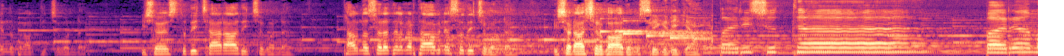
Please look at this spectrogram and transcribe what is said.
എന്ന് പ്രാർത്ഥിച്ചുകൊണ്ട് ഈശോയെ സ്തുതിച്ചാരാധിച്ചുകൊണ്ട് താഴ്ന്ന സ്വരത്തിൽ കർത്താവിനെ സ്തുതിച്ചുകൊണ്ട് ഈശ്വരാശീർവാദം സ്വീകരിക്കാം. പരിശുദ്ധ പരമ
